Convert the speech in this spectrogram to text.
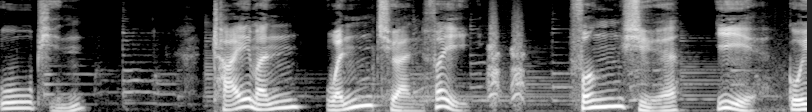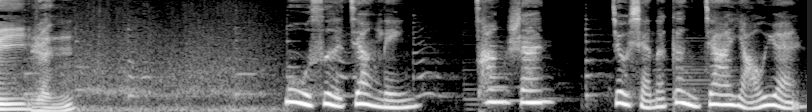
屋贫。柴门闻犬吠，风雪夜归人。暮色降临，苍山就显得更加遥远。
